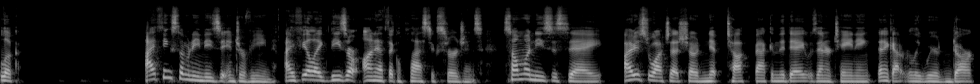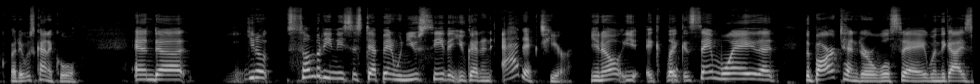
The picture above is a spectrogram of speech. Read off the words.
look. I think somebody needs to intervene. I feel like these are unethical plastic surgeons. Someone needs to say, I used to watch that show Nip Tuck back in the day. It was entertaining. Then it got really weird and dark, but it was kind of cool. And uh, you know, somebody needs to step in when you see that you've got an addict here. You know, you, like the same way that the bartender will say when the guy's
